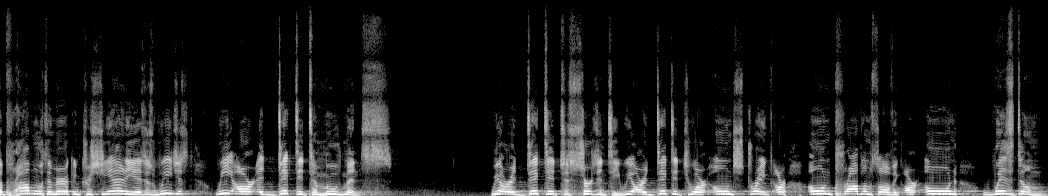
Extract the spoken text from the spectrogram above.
the problem with American Christianity is, is we just, we are addicted to movements. We are addicted to certainty. We are addicted to our own strength, our own problem solving, our own wisdom.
